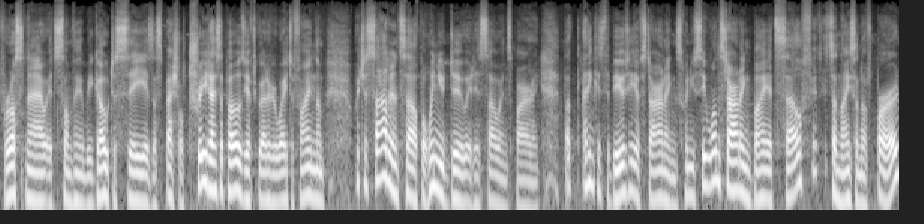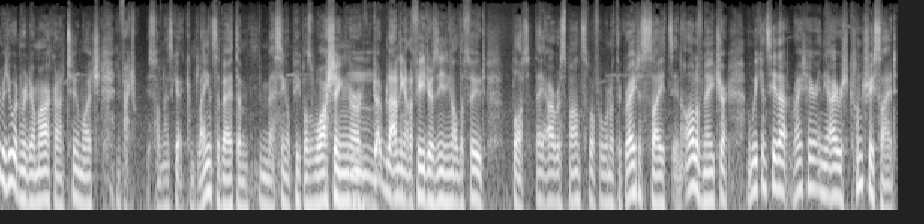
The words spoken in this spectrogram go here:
For us now, it's something that we go to see as a special treat, I suppose. You have to go out of your way to find them, which is sad in itself, but when you do, it is so inspiring. That, I think, is the beauty of starlings. When you see one starling by itself, it, it's a nice enough bird, but you wouldn't really remark on it too much. In fact, you sometimes get complaints about them messing up people's washing or mm. landing on the feeders and eating all the food. But they are responsible for one of the greatest sights in all of nature, and we can see that right here in the Irish countryside.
